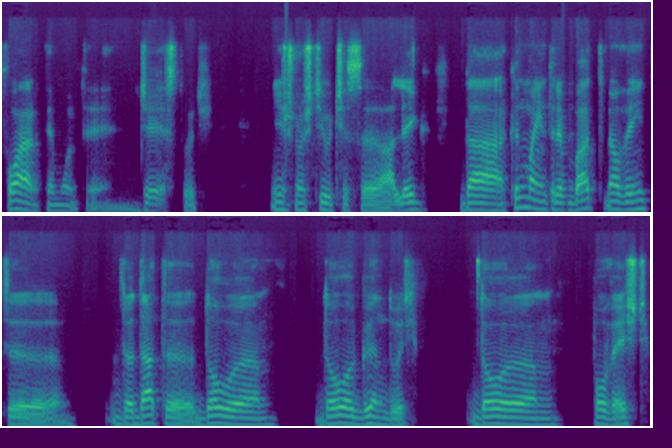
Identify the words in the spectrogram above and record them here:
foarte multe gesturi. Nici nu știu ce să aleg, dar când m-ai întrebat, mi-au venit uh, deodată două, două gânduri, două um, povești.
